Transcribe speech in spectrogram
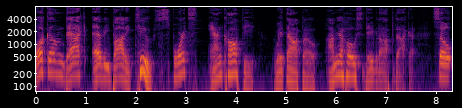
Welcome back, everybody, to Sports and Coffee with Apo. I'm your host, David Apodaca. So,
